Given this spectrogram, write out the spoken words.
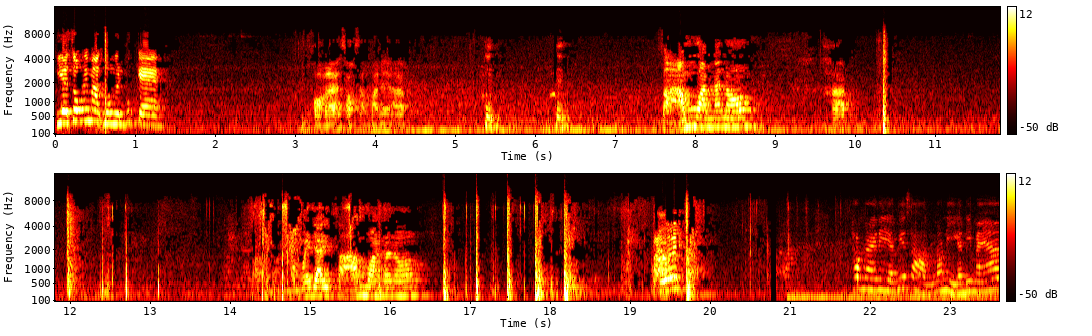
เฮียจงให้มาทวงเงินพวกแก ผมขอเวลาสองสามวันได้ไหมครับ สามวันนะน้อง ครับทำไม่ได้สามวันนะน้อง ไปเลย ทำไงดีอะพี่สันเราหนีกันดีไหมอะ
